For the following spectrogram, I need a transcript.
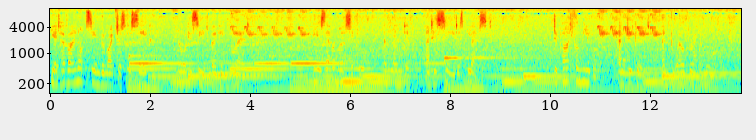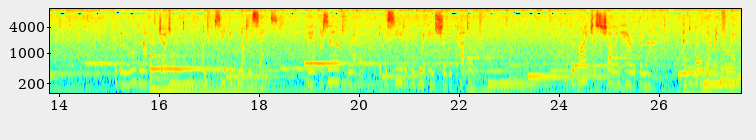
yet have I not seen the righteous forsaken, nor his seed begging bread. He is ever merciful, and lendeth, and his seed is blessed. Depart from evil, and do good, and dwell forevermore. For the Lord loveth judgment, and forsaketh not his saints. They are preserved forever, but the seed of the wicked shall be cut off. The righteous shall inherit the land, and dwell therein forever.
